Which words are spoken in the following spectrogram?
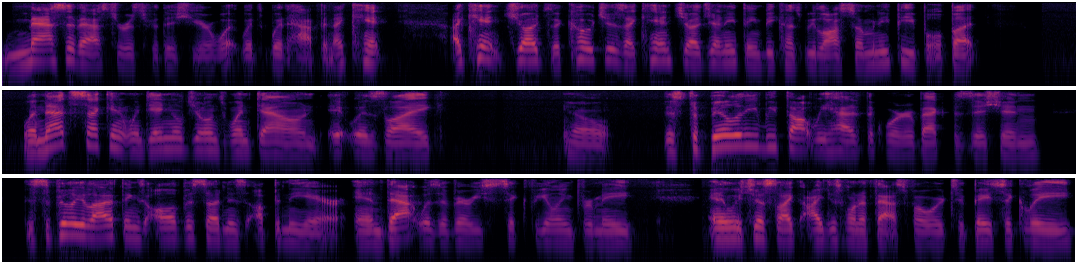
Massive asterisk for this year. What what what happened? I can't I can't judge the coaches. I can't judge anything because we lost so many people. But when that second, when Daniel Jones went down, it was like, you know, the stability we thought we had at the quarterback position, the stability a lot of things all of a sudden is up in the air. And that was a very sick feeling for me. And it was just like, I just want to fast forward to basically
